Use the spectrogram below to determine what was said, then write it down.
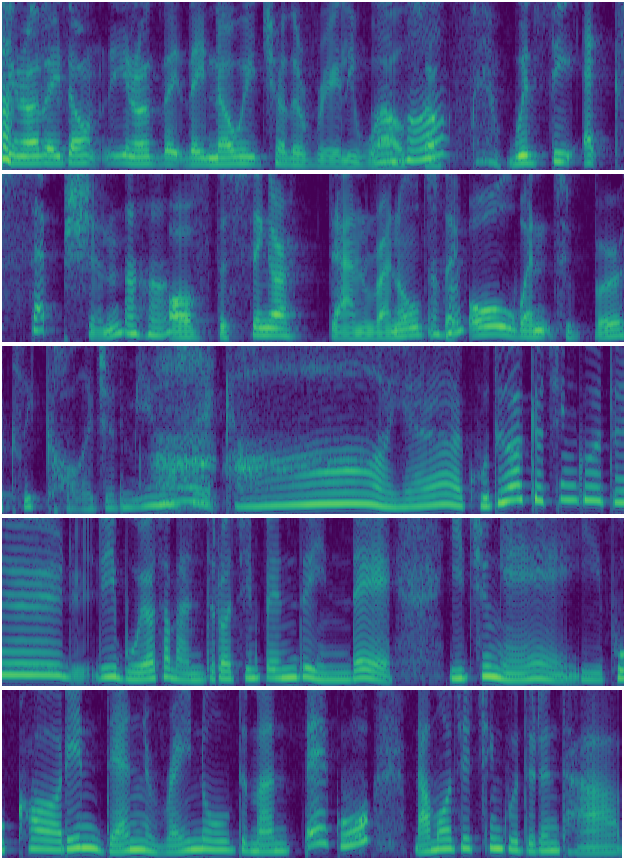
you know, they don't, you know, they, they know each other really well. Uh-huh. So, with the exception uh-huh. of the singer Dan Reynolds, uh-huh. they all went to Berklee College of Music. 아, ah, Yeah. 고등학교 친구들이 모여서 만들어진 밴드인데 이 중에 이 보컬인 댄 레이놀드만 빼고 나머지 친구들은 다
